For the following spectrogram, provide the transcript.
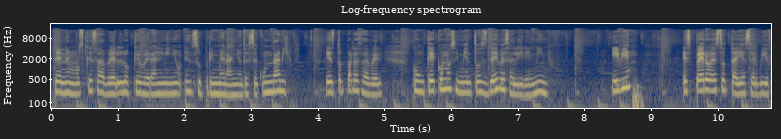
tenemos que saber lo que verá el niño en su primer año de secundaria. Esto para saber con qué conocimientos debe salir el niño. Y bien, espero esto te haya servido.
